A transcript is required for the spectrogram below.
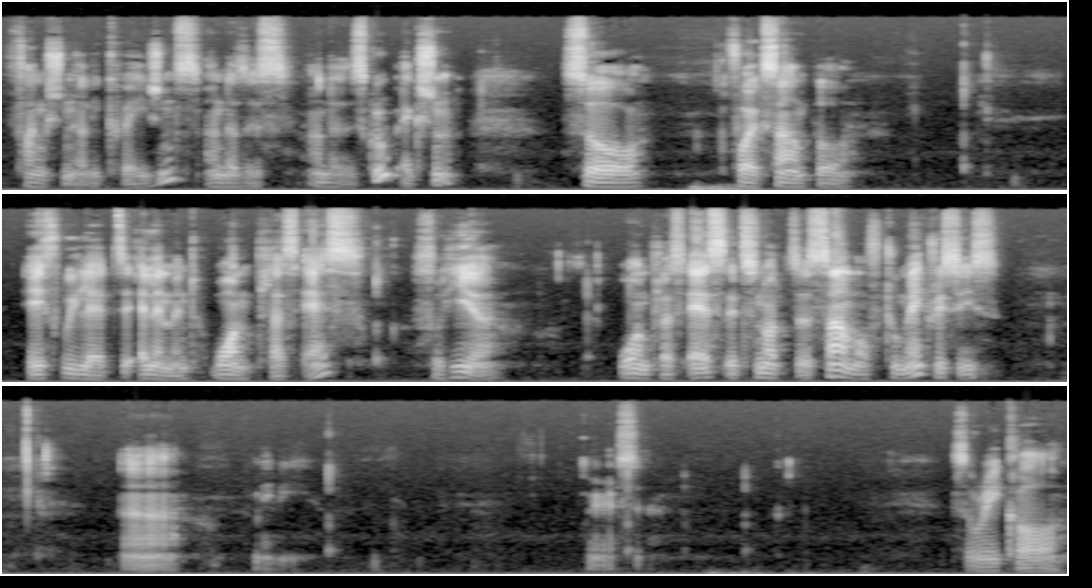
functional equations under this under this group action. So, for example, if we let the element 1 plus s, so here 1 plus s, it's not the sum of two matrices, uh, maybe. Where is it? So recall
